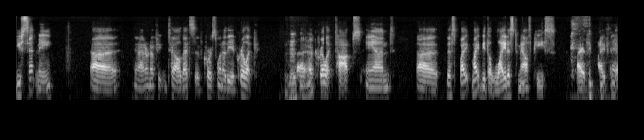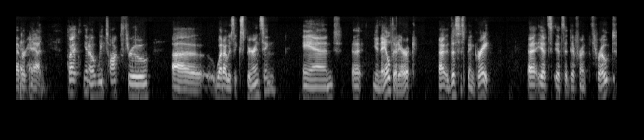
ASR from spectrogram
you sent me, uh, and I don't know if you can tell, that's of course one of the acrylic mm-hmm. uh, acrylic tops, and uh, this might, might be the lightest mouthpiece I've, I've ever had. But you know, we talked through uh, what I was experiencing, and uh, you nailed it, Eric. Uh, this has been great. it's it's a different throat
